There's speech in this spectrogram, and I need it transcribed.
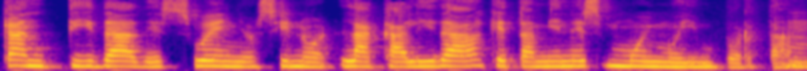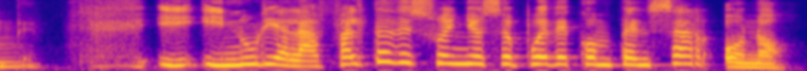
cantidad de sueño, sino la calidad, que también es muy, muy importante. Mm. Y, y Nuria, ¿la falta de sueño se puede compensar o no?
